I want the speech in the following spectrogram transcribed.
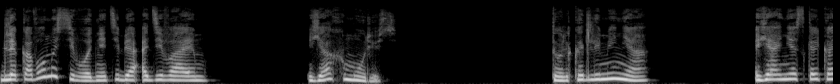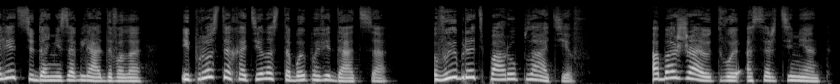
для кого мы сегодня тебя одеваем? Я хмурюсь. Только для меня. Я несколько лет сюда не заглядывала и просто хотела с тобой повидаться, выбрать пару платьев. Обожаю твой ассортимент.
